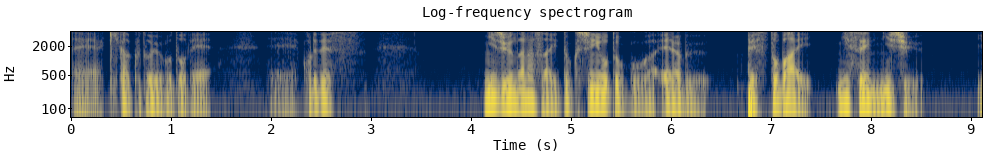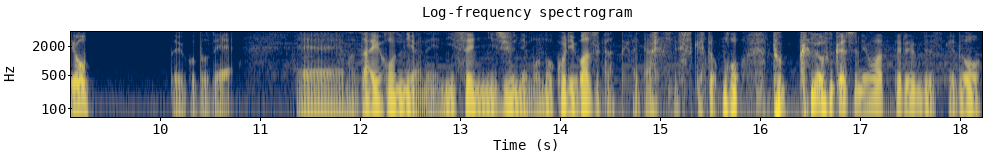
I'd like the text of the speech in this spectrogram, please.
えー、企画ということで、えー、これです。27歳独身男が選ぶベストバイ2020よということで、えー、まあ、台本にはね、2020年も残りわずかって書いてあるんですけども、とっくの昔に終わってるんですけど、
